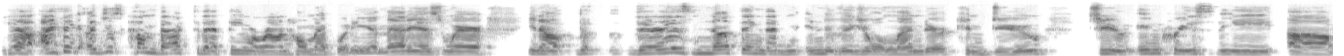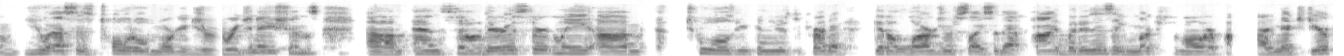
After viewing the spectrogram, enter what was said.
Yeah, I think I just come back to that theme around home equity, and that is where you know the, there is nothing that an individual lender can do to increase the um, U.S.'s total mortgage originations. Um, and so there is certainly um, tools you can use to try to get a larger slice of that pie, but it is a much smaller pie next year.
